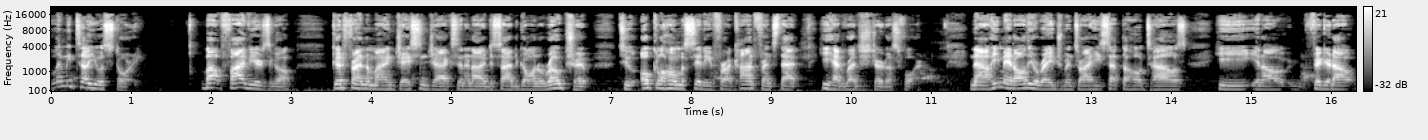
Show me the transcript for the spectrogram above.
let me tell you a story. About five years ago, good friend of mine, Jason Jackson, and I decided to go on a road trip to Oklahoma City for a conference that he had registered us for. Now, he made all the arrangements, right? He set the hotels, he, you know, figured out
